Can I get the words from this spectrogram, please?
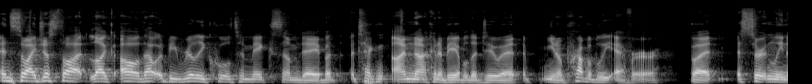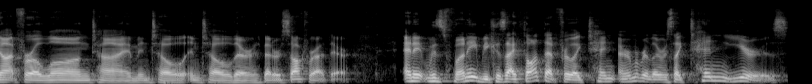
and so I just thought, like, oh, that would be really cool to make someday, but tech- I'm not going to be able to do it, you know, probably ever, but certainly not for a long time until until there's better software out there. And it was funny because I thought that for like 10, I remember there was like 10 years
